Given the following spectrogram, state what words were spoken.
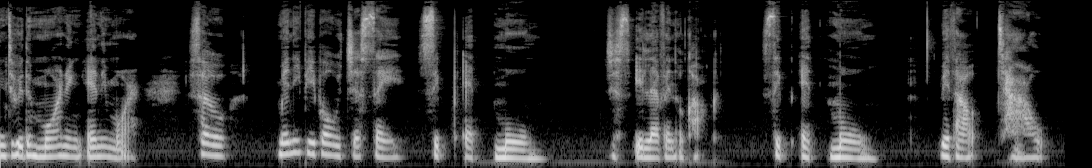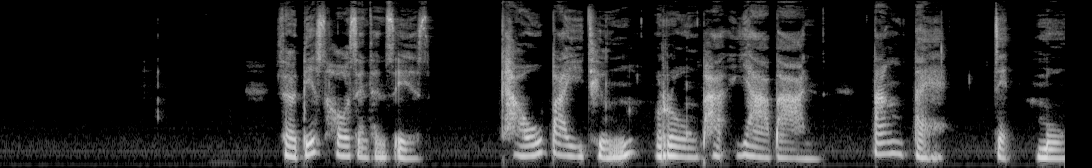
into the morning anymore so many people would just say 11โมง just 11 o'clock 11โมง without เช้า so this whole sentence is เขาไปถึงโรงพยาบาล ตั้งแต่7โมง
